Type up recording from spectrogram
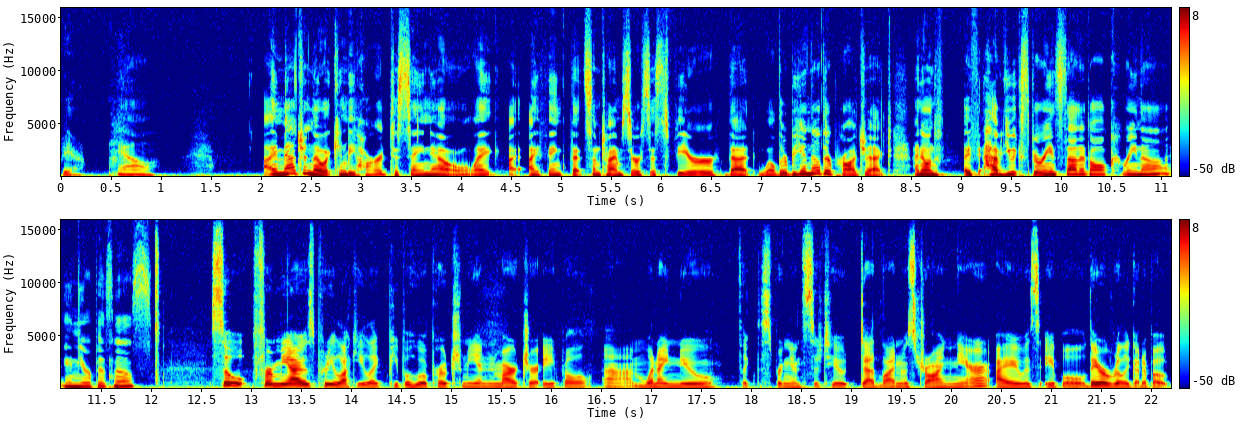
But yeah. Yeah. I imagine, though, it can be hard to say no. Like, I, I, think that sometimes there's this fear that, will there be another project? I know, if, have you experienced that at all, Karina, in your business? So for me, I was pretty lucky. Like, people who approached me in March or April um, when I knew like the Spring Institute deadline was drawing near, I was able, they were really good about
